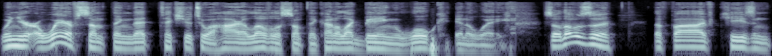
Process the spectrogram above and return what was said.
when you're aware of something that takes you to a higher level of something, kind of like being woke in a way. So those are the five keys in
